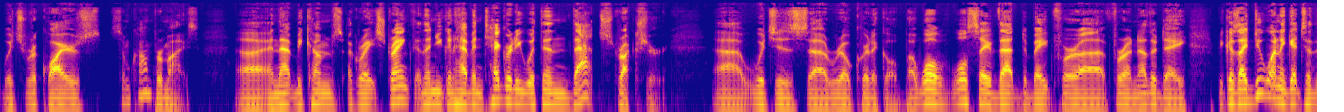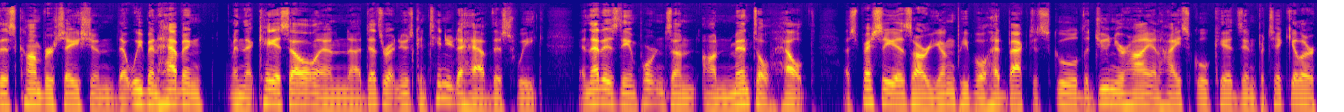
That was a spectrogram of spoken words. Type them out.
which requires some compromise. and that becomes a great strength. And then you can have integrity within that structure. Uh, which is uh, real critical. But we'll we'll save that debate for uh, for another day because I do want to get to this conversation that we've been having and that KSL and uh, Deseret News continue to have this week, and that is the importance on on mental health, especially as our young people head back to school. The junior high and high school kids, in particular,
